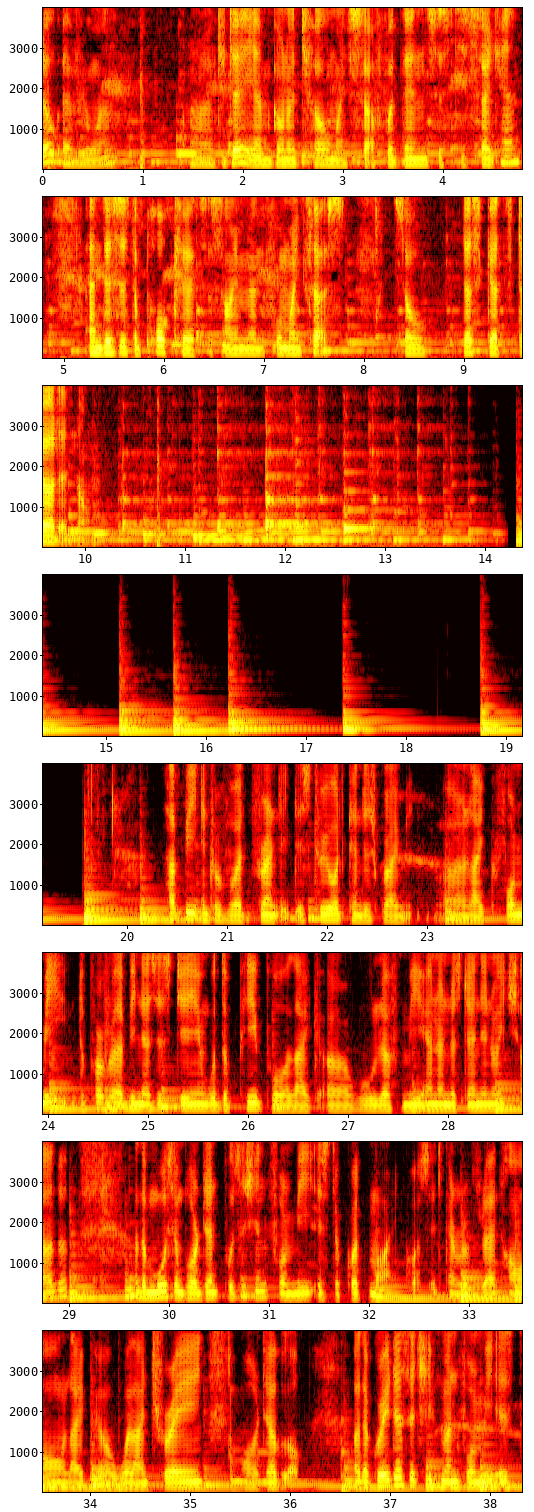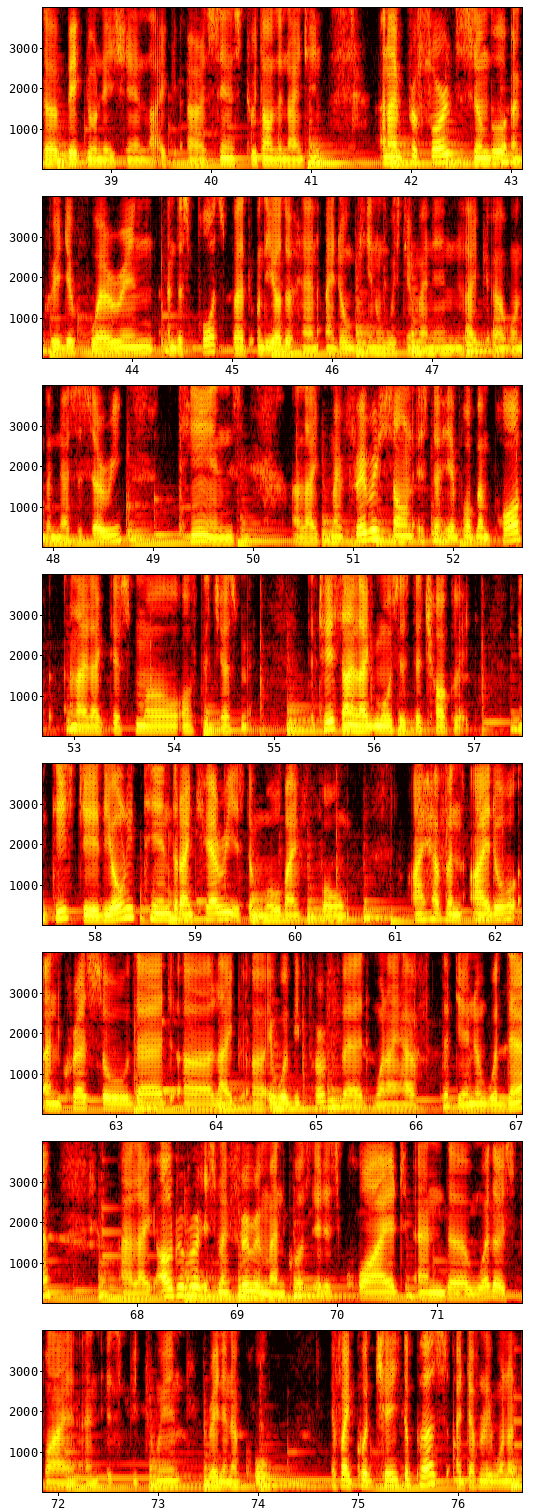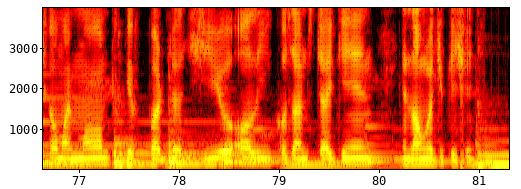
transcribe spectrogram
Hello everyone. Uh, today I'm gonna tell myself within 60 seconds, and this is the podcast assignment for my class. So let's get started now. Happy, introvert, friendly, this three words can describe me. Uh, like for me, the perfect happiness is staying with the people like uh, who love me and understanding each other. Uh, the most important position for me is the good mind, cause it can reflect how like uh, well I train or develop. Uh, the greatest achievement for me is the big donation like since 2019 and I prefer the simple and creative wearing and the sports. But on the other hand, I don't keen on wasting money like uh, on the necessary things. Like my favorite song is the hip hop and pop, and I like the smell of the jasmine. The taste I like most is the chocolate. In this day, the only thing that I carry is the mobile phone. I have an idol and crest so that uh, like uh, it will be perfect when I have the dinner with them. Uh, like outdoor is my favorite man because it is quiet and the weather is fine and it's between rain and cold. If I could change the past, I definitely want to tell my mom to give birth a year early because I'm studying in long education.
